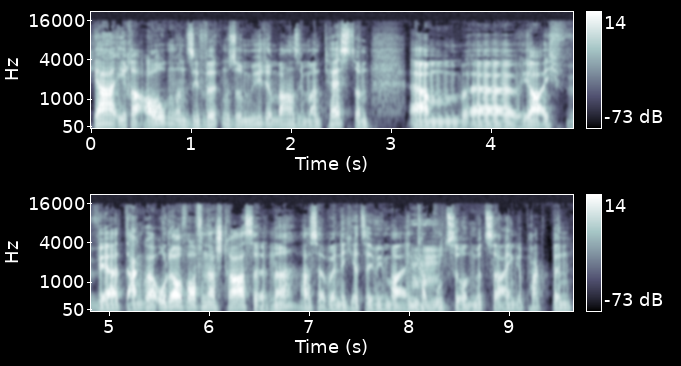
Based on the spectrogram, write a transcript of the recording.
Ja, Ihre Augen und Sie wirken so müde. Machen Sie mal einen Test. Und ähm, äh, ja, ich wäre dankbar. Oder auf offener Straße. Ne? Hast du, wenn ich jetzt irgendwie mal in Mhm. Kapuze und Mütze eingepackt bin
